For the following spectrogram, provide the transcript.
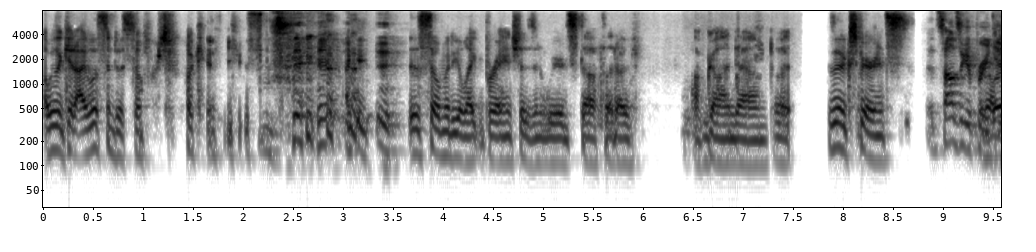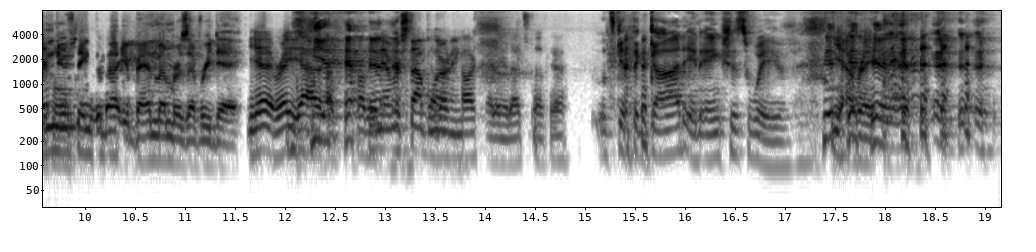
I wasn't kidding. I listened to so much fucking music. There's so many like branches and weird stuff that I've I've gone down, but it's an experience. it sounds like a pretty Learn new things about your band members every day. Yeah, right. Yeah, Yeah. I've probably Never stop learning. talked about any of that stuff. Yeah. Let's get the God in anxious wave. Yeah, right.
